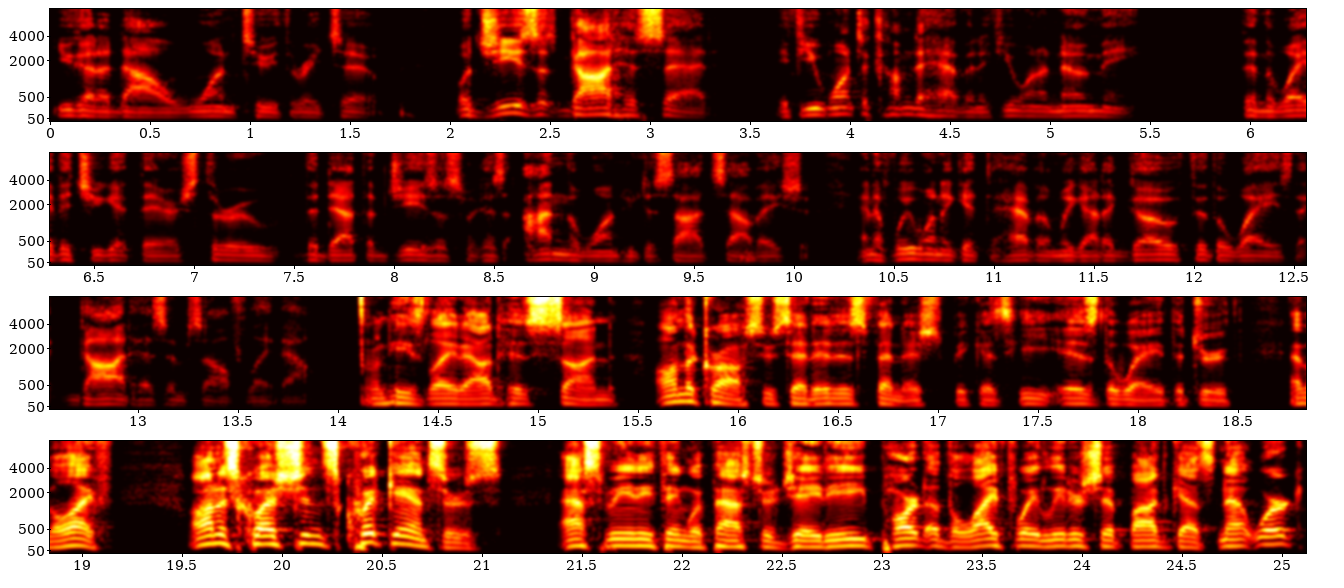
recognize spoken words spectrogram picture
you got to dial one two three two. Well, Jesus, God has said, if you want to come to heaven, if you want to know me, then the way that you get there is through the death of Jesus because I'm the one who decides salvation. And if we want to get to heaven, we got to go through the ways that God has himself laid out. And he's laid out his son on the cross who said, It is finished because he is the way, the truth, and the life. Honest questions, quick answers. Ask Me Anything with Pastor JD, part of the Lifeway Leadership Podcast Network.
